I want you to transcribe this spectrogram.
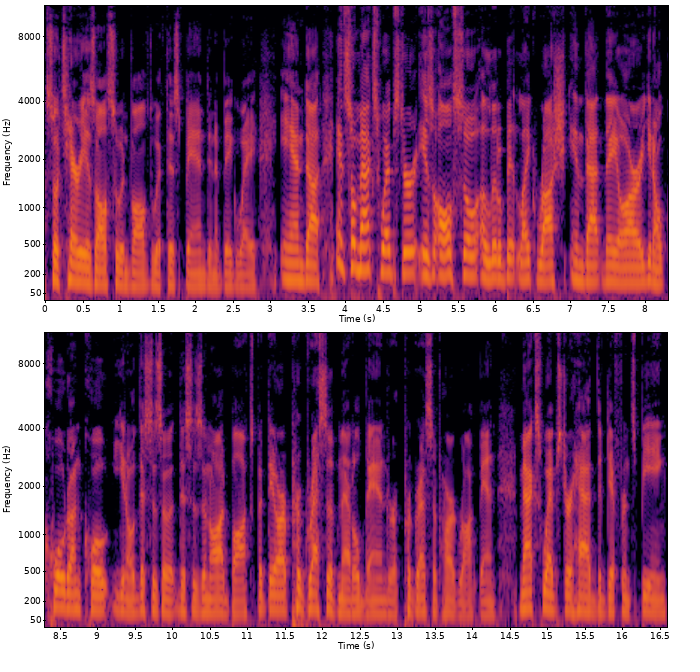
so Terry is also involved with this band in a big way, and uh, and so Max Webster is also a little bit like Rush in that they are, you know, quote unquote, you know, this is a this is an odd box, but they are a progressive metal band or a progressive hard rock band. Max Webster had the difference being.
